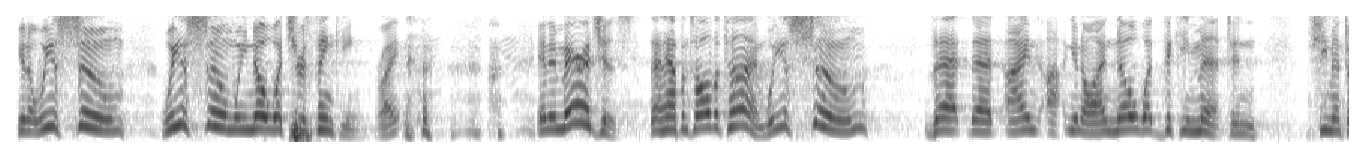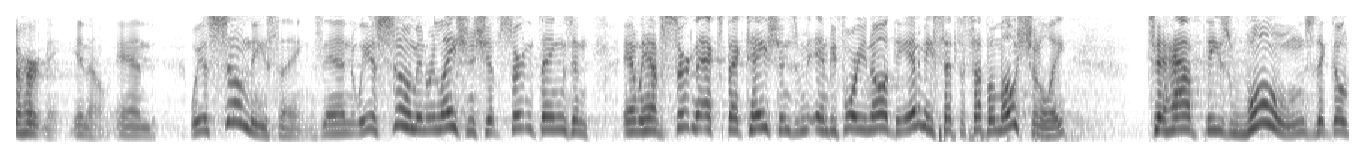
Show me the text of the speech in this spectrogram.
You know, we assume we assume we know what you're thinking, right? and in marriages, that happens all the time. We assume that, that I, you know, I know what Vicki meant and she meant to hurt me, you know, and we assume these things and we assume in relationships certain things and, and we have certain expectations and before you know it the enemy sets us up emotionally to have these wounds that go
